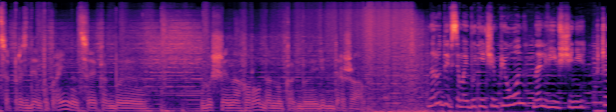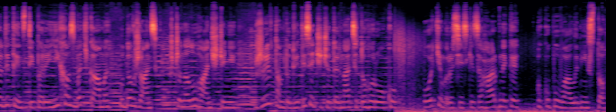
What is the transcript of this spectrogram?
це президент України, це як би вища нагорода, ну, як би від держави. Народився майбутній чемпіон на Львівщині. Ще в дитинстві переїхав з батьками у Довжанськ, що на Луганщині. Жив там до 2014 року. Потім російські загарбники окупували місто.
